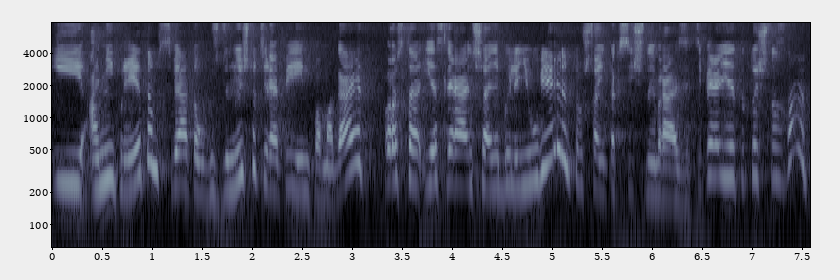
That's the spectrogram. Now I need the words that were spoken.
И они при этом свято убеждены, что терапия им помогает. Просто если раньше они были не уверены, потому что они токсичные мрази, теперь они это точно знают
